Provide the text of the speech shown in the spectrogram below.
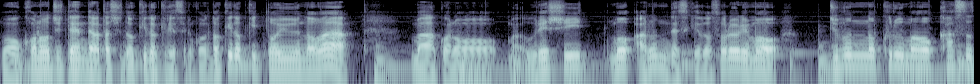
もうこの時点で私ドキドキですね。このドキドキというのはまあこの、まあ、嬉しいもあるんですけどそれよりも自分の車を貸すっ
